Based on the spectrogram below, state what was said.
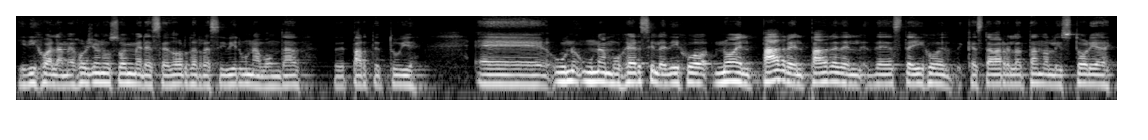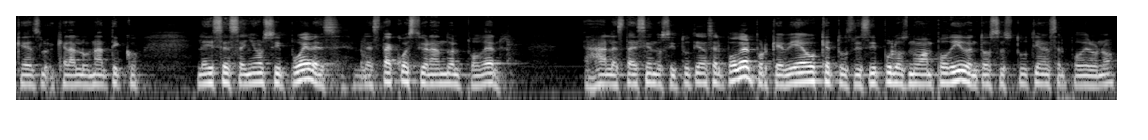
Y dijo, a lo mejor yo no soy merecedor de recibir una bondad de parte tuya. Eh, una mujer sí le dijo, no, el padre, el padre del, de este hijo que estaba relatando la historia, que, es, que era lunático, le dice, Señor, si puedes, le está cuestionando el poder. Ajá, le está diciendo, si tú tienes el poder, porque veo que tus discípulos no han podido, entonces tú tienes el poder o no.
